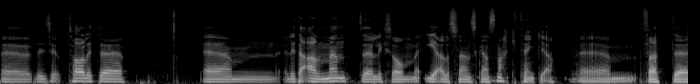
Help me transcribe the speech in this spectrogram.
Eh, vi ska ta lite, ehm, lite allmänt eh, liksom i allsvenskan snack tänker jag. Ehm, för att eh,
